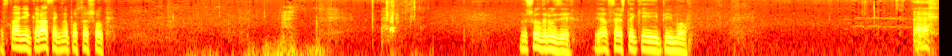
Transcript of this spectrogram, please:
Останній карасик на посошок. Ну що, друзі, я все ж таки її піймав. Ех.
